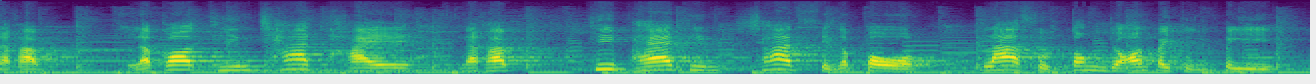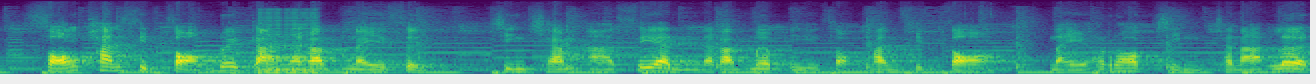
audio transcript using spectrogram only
นะครับ แล้วก็ทีมชาติไทยนะครับ ที่แพ้ทีมชาติสิงคโปร์ล่าสุดต้องย้อนไปถึงปี 2012 ด้วยกันนะครับ ในศึกชิงแชมป์อาเซียนนะครับเมื่อปี 2012 ในรอบชิงชนะเลิศ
